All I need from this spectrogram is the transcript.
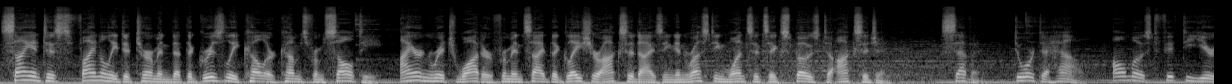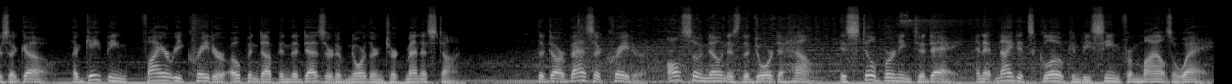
Scientists finally determined that the grisly color comes from salty, iron-rich water from inside the glacier oxidizing and rusting once it's exposed to oxygen. 7. Door to Hell. Almost 50 years ago, a gaping, fiery crater opened up in the desert of northern Turkmenistan. The Darvaza crater, also known as the Door to Hell, is still burning today, and at night its glow can be seen from miles away.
